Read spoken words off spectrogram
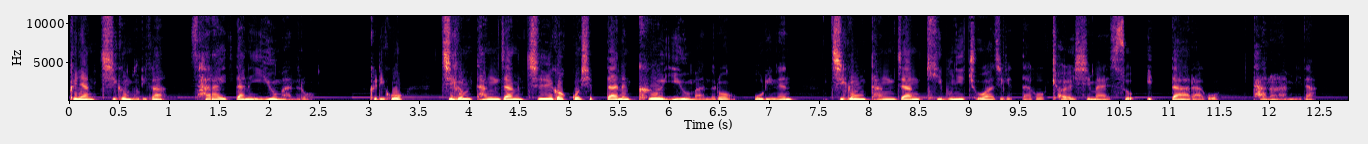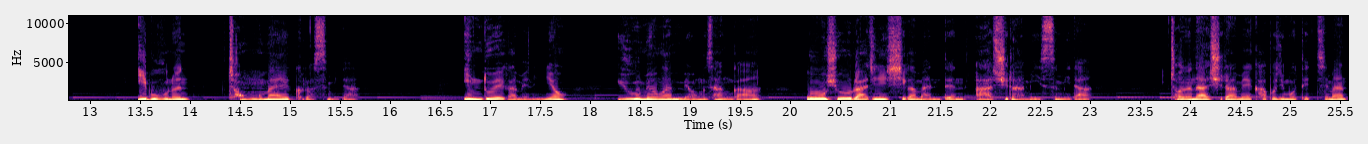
그냥 지금 우리가 살아있다는 이유만으로 그리고 지금 당장 즐겁고 싶다는 그 이유만으로 우리는 지금 당장 기분이 좋아지겠다고 결심할 수 있다라고 단언합니다. 이 부분은 정말 그렇습니다. 인도에 가면은요, 유명한 명상가 오쇼 라지니 씨가 만든 아슈람이 있습니다. 저는 아슈람에 가보지 못했지만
